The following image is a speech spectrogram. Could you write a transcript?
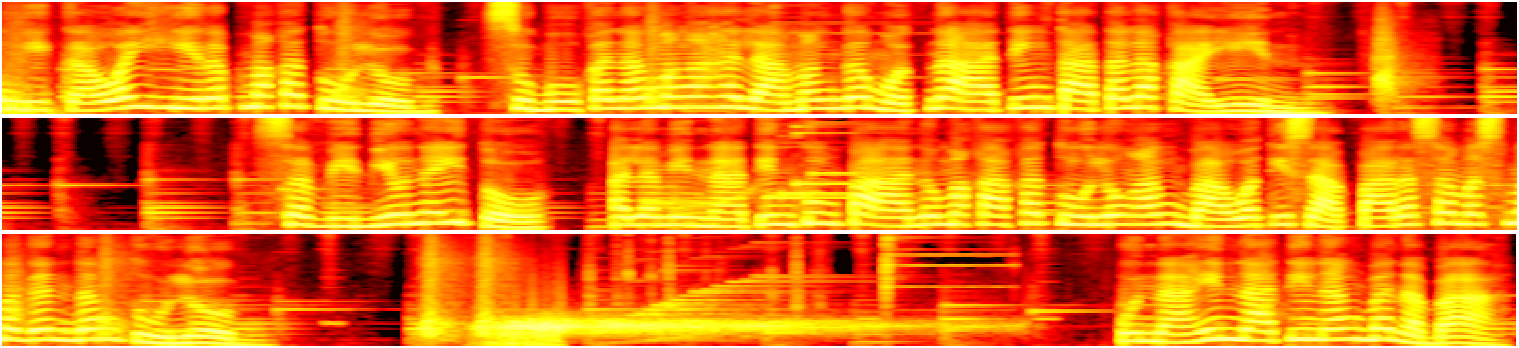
Kung ikaw ay hirap makatulog, subukan ang mga halamang gamot na ating tatalakayin. Sa video na ito, alamin natin kung paano makakatulong ang bawat isa para sa mas magandang tulog. Unahin natin ang banaba.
